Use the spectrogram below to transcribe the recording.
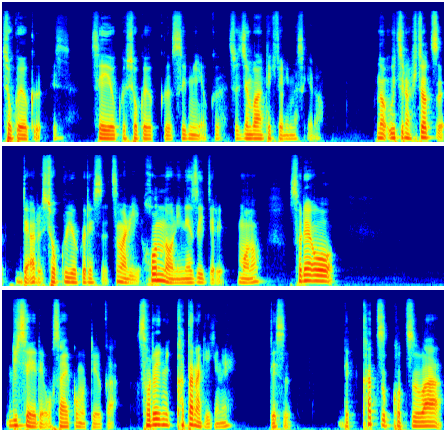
食欲です。性欲、食欲、睡眠欲。ちょ順番は適当に言いましたけど。のうちの一つである食欲です。つまり、本能に根付いてるもの。それを理性で抑え込むというか、それに勝たなきゃいけないです。で、勝つコツは、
